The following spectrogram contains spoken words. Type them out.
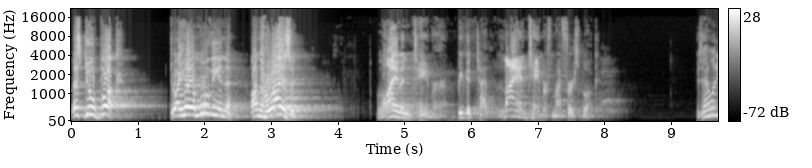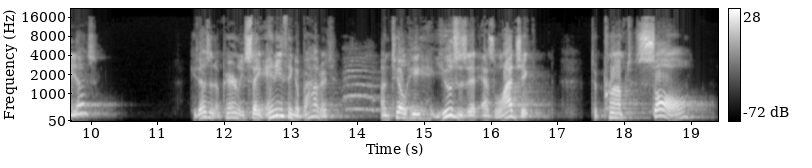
Let's do a book. Do I hear a movie in the, on the horizon? Lion Tamer. Be a good title. Lion Tamer for my first book. Is that what he does? He doesn't apparently say anything about it until he uses it as logic to prompt Saul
